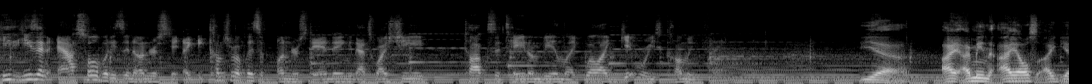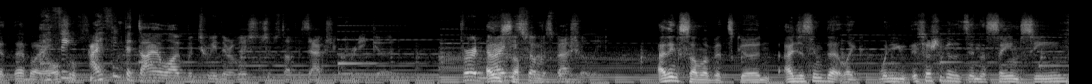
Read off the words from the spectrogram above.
he he's an asshole, but he's an understand. Like it comes from a place of understanding. That's why she talks to Tatum, being like, "Well, I get where he's coming from." Yeah. I, I mean, I also, I get that, but I, I also, think I think the dialogue between the relationship stuff is actually pretty good for a think '90s some film, of it's good. especially. I think some of it's good. I just think that like when you, especially because it's in the same scene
